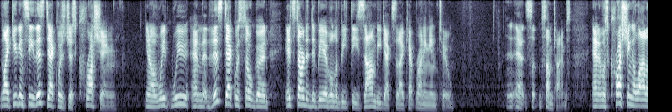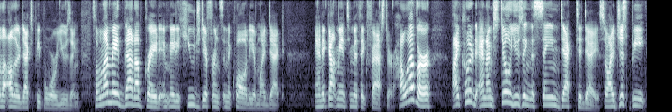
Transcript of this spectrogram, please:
like, you can see this deck was just crushing. You know, we, we, and this deck was so good, it started to be able to beat these zombie decks that I kept running into. Eh, sometimes. And it was crushing a lot of the other decks people were using. So when I made that upgrade, it made a huge difference in the quality of my deck and it got me into Mythic faster. However, I could, and I'm still using the same deck today. So I just beat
